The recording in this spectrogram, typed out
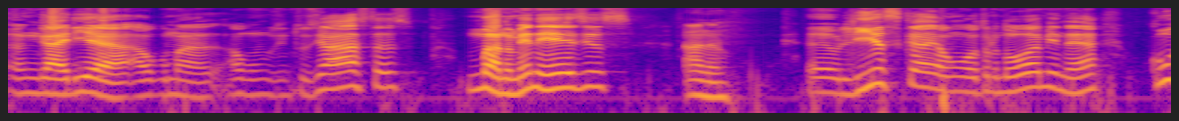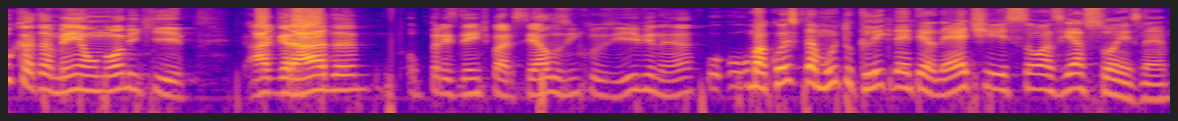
angaria alguma, alguns entusiastas. Mano Menezes. Ah, não. É, Lisca é um outro nome, né? Cuca também é um nome que agrada o presidente Barcelos, inclusive, né? Uma coisa que dá muito clique na internet são as reações, né?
